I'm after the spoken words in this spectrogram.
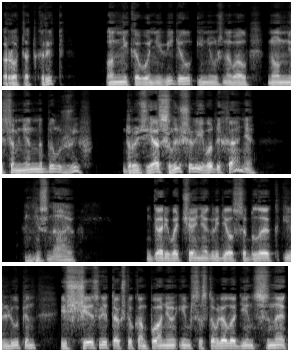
рот открыт. Он никого не видел и не узнавал, но он, несомненно, был жив. Друзья слышали его дыхание. — Не знаю. Гарри в отчаянии огляделся. Блэк и Люпин исчезли, так что компанию им составлял один Снег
